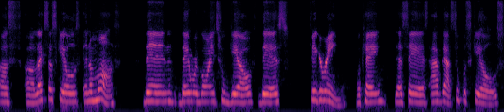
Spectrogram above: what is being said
uh, Alexa skills in a month, then they were going to give this figurine, okay, that says, I've got super skills.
